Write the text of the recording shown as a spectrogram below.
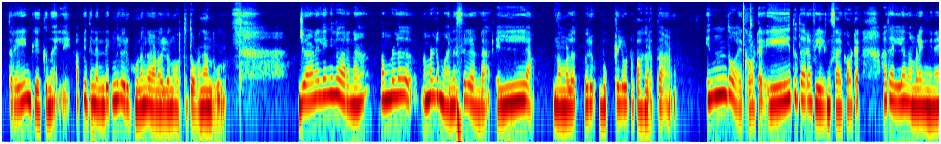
ഇത്രയും കേൾക്കുന്നതല്ലേ? അപ്പോൾ ഇതിന് എന്തെങ്കിലും ഒരു ഗുണം കാണുമല്ലോ എന്ന് ഓർത്ത് തുടങ്ങാൻ തോന്നും. ജേർണലിംഗ് എന്ന് പറഞ്ഞാൽ നമ്മൾ നമ്മളുടെ മനസ്സിലുണ്ട എല്ലാം നമ്മൾ ഒരു ബുക്കിലോട്ട് പകർത്താണ്. എന്തോ ആയിക്കോട്ടെ ഏത് തരം ഫീലിങ്സ് ആയിക്കോട്ടെ അതെല്ലാം നമ്മളിങ്ങനെ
